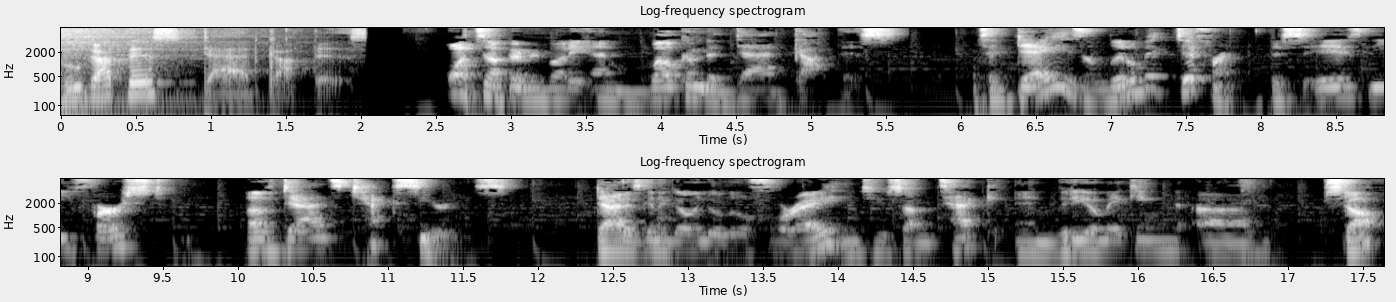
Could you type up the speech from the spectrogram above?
Who got this? Dad got this. What's up, everybody, and welcome to Dad Got This. Today is a little bit different. This is the first of Dad's tech series. Dad is going to go into a little foray into some tech and video making uh, stuff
